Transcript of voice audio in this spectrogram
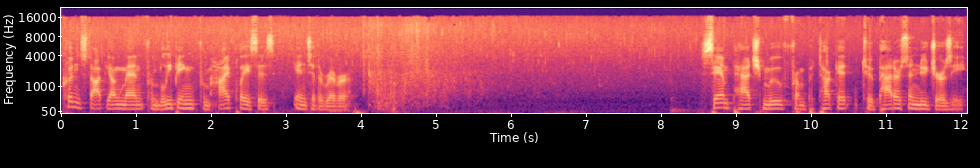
couldn't stop young men from leaping from high places into the river. Sam Patch moved from Pawtucket to Paterson, New Jersey,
